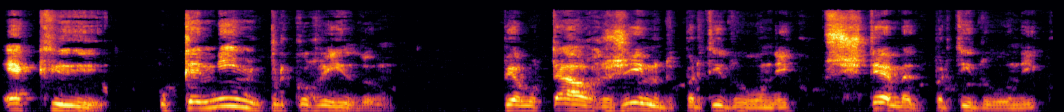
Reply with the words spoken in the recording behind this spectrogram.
É que o caminho percorrido pelo tal regime de partido único, sistema de partido único,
